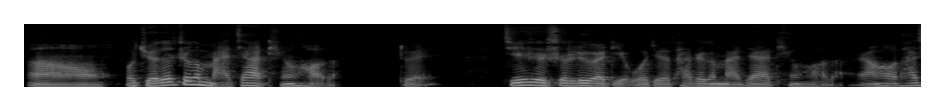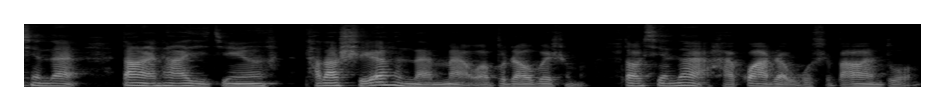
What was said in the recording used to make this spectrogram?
嗯，我觉得这个买价挺好的，对，即使是六月底，我觉得它这个买价也挺好的。然后它现在，当然它已经，它到十月份在卖，我不知道为什么到现在还挂着五十八万多，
